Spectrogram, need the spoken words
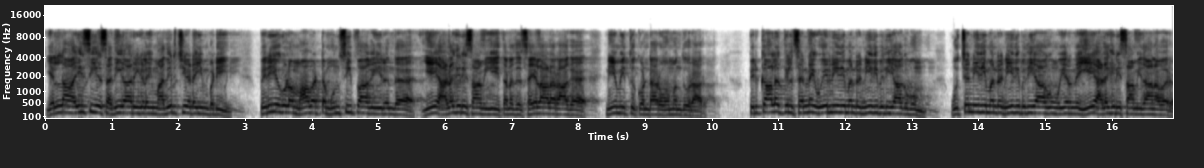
எல்லா ஐசிஎஸ் அதிகாரிகளையும் அதிர்ச்சியடையும்படி பெரியகுளம் மாவட்ட முன்சீப்பாக இருந்த ஏ. அழகிரிசாமியை தனது செயலாளராக நியமித்துக் கொண்டார் ஓமந்தூரார். பிற்காலத்தில் சென்னை உயர்நீதிமன்ற நீதிபதியாகவும் உச்சநீதிமன்ற நீதிபதியாகவும் உயர்ந்த ஏ. அழகிரிசாமி தான் அவர்.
